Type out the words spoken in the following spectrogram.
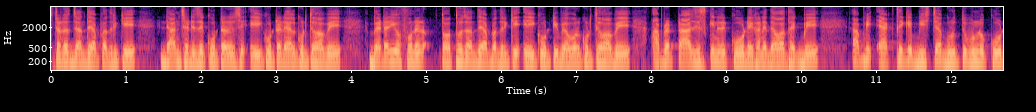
স্ট্যাটাস জানতে আপনাদেরকে ডান সাইডে যে কোডটা রয়েছে এই কোডটা ডায়াল করতে হবে। ব্যাটারি ও ফোনের তথ্য জানতে আপনাদেরকে এই কোডটি ব্যবহার করতে হবে। আপনার টাচ স্ক্রিনের কোড এখানে দেওয়া থাকবে। আপনি এক থেকে বিশটা গুরুত্বপূর্ণ কোড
